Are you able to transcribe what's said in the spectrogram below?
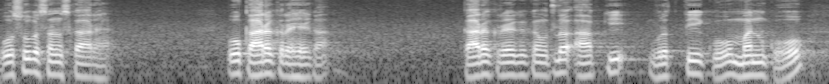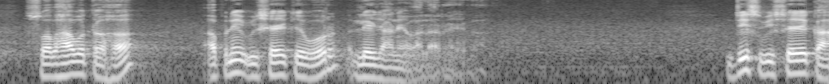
वो शुभ संस्कार है। वो कारक रहेगा। कारक रहेगा का मतलब आपकी वृत्ति को, मन को स्वभावतः अपने विषय के ओर ले जाने वाला रहेगा। जिस विषय का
